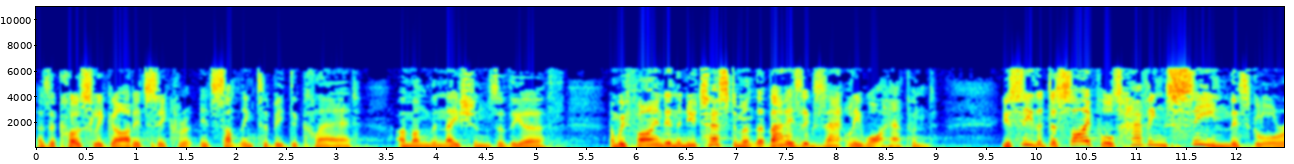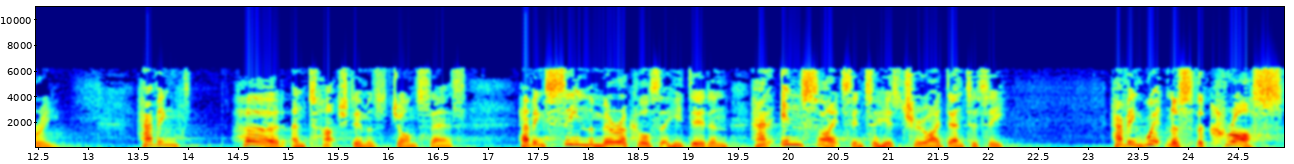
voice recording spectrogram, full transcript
as a closely guarded secret. It's something to be declared among the nations of the earth. And we find in the New Testament that that is exactly what happened. You see, the disciples, having seen this glory, having heard and touched him, as John says, having seen the miracles that he did and had insights into his true identity, having witnessed the cross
